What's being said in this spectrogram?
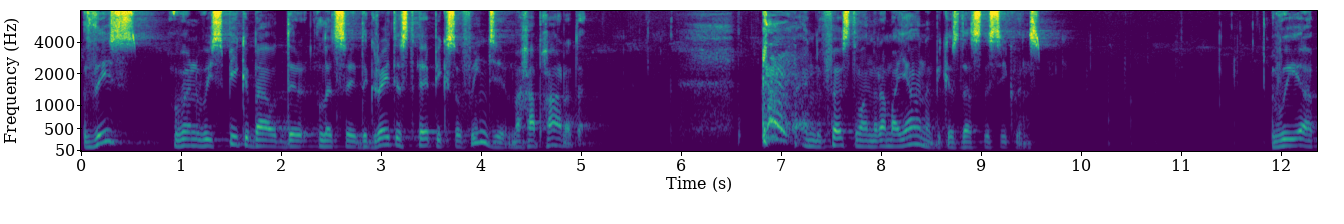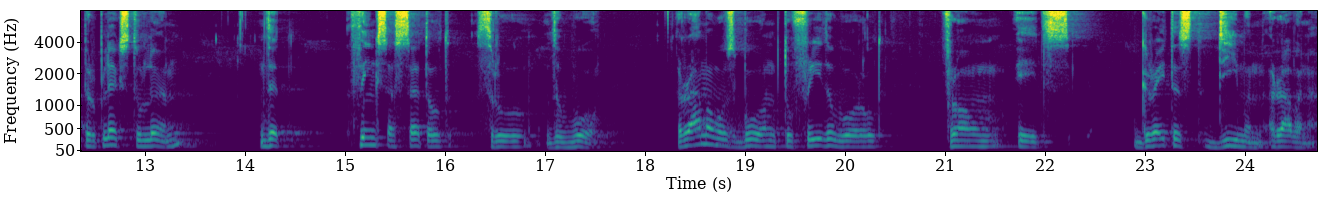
this, when we speak about the, let's say, the greatest epics of India, Mahabharata, and the first one, Ramayana, because that's the sequence, we are perplexed to learn that things are settled through the war. Rama was born to free the world from its greatest demon, Ravana.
